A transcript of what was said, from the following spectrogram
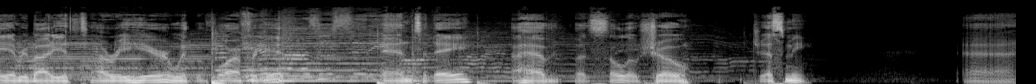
Hey everybody, it's Tyree here with Before I Forget. And today I have a solo show, just me. Uh,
